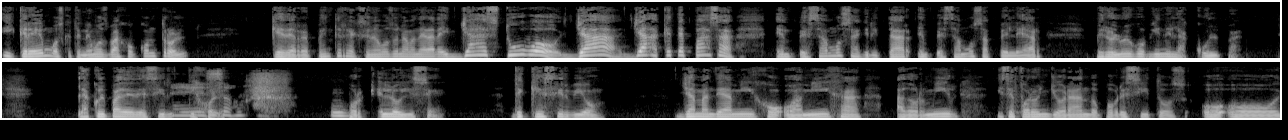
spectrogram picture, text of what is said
y creemos que tenemos bajo control que de repente reaccionamos de una manera de, ya estuvo, ya, ya, ¿qué te pasa? Empezamos a gritar, empezamos a pelear, pero luego viene la culpa. La culpa de decir, híjole, mm. ¿por qué lo hice? ¿De qué sirvió? Ya mandé a mi hijo o a mi hija a dormir y se fueron llorando, pobrecitos, o, o,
